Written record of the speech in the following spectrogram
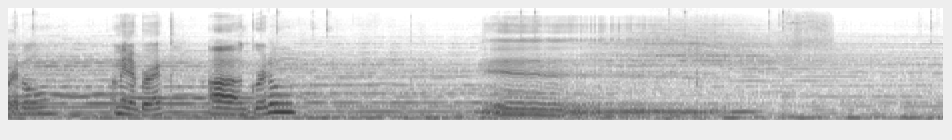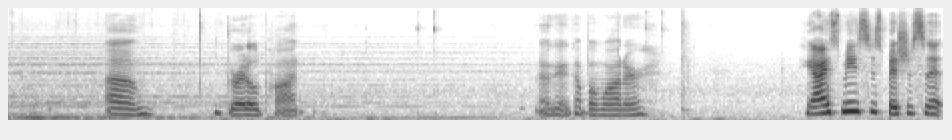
griddle. I mean a brick. Uh, griddle. Uh, um, griddle pot. Okay, a cup of water. He eyes me suspiciously,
